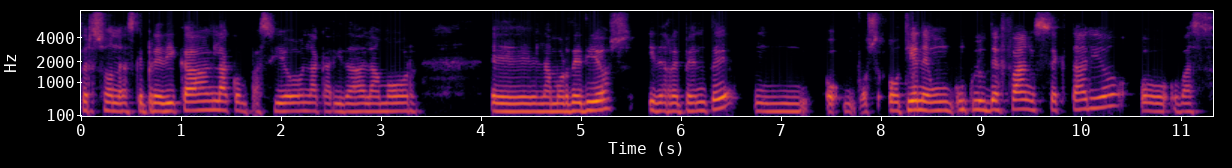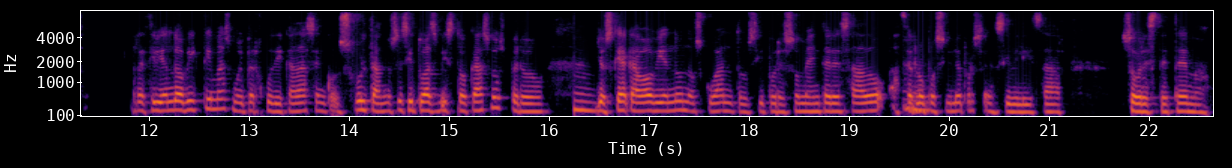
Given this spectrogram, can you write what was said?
personas que predican la compasión, la caridad, el amor, eh, el amor de Dios y de repente mm, pues, o, tienen un, club de fans sectario o, vas recibiendo víctimas muy perjudicadas en consulta. No sé si tú has visto casos, pero mm. yo es que he acabado viendo unos cuantos y por eso me ha interesado hacer lo mm. posible por sensibilizar sobre este tema.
